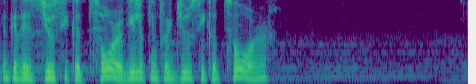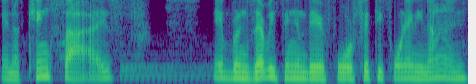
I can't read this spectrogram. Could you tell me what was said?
Look at this Juicy Couture. If you're looking for Juicy Couture in a king size, it brings everything in there for $54.99.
